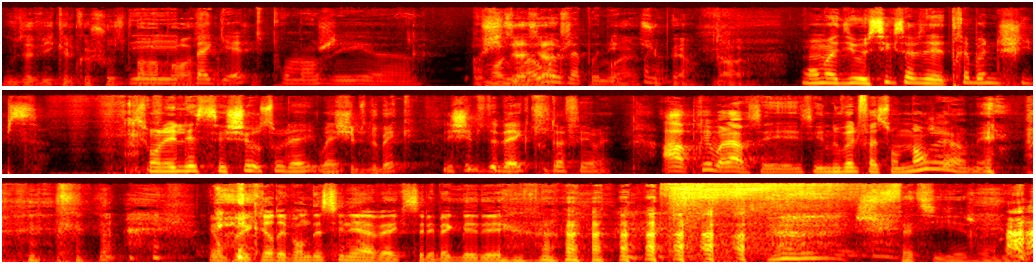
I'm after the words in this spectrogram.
Vous aviez quelque chose par des rapport à ça? baguettes pour manger euh, Pour manger chinois ou aux japonais. Ouais, Voilà. super. Ah ouais. On m'a dit aussi que ça faisait des très bonnes chips. Si on les laisse sécher au soleil, ouais. Les chips de bec? Des chips de de bec, bec. tout à fait, ouais. Ah, après, voilà, c'est une nouvelle façon de manger, hein, mais... Et on peut écrire des bandes dessinées avec, c'est les becs BD. Je suis fatigué, je vraiment.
